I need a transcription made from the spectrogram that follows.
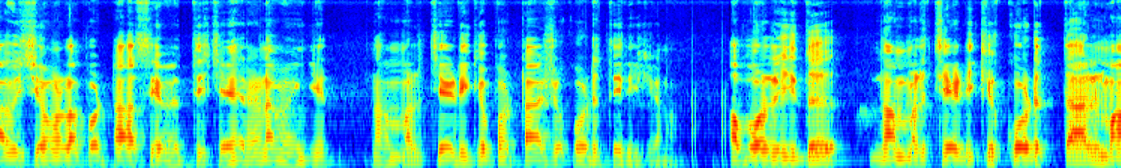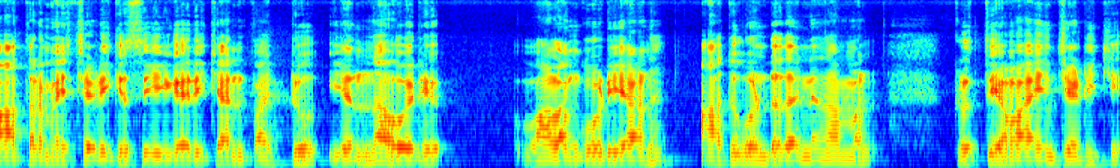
ആവശ്യമുള്ള പൊട്ടാസ്യം എത്തിച്ചേരണമെങ്കിൽ നമ്മൾ ചെടിക്ക് പൊട്ടാഷ് കൊടുത്തിരിക്കണം. അപ്പോൾ ഇത് നമ്മൾ ചെടിക്ക് കൊടുത്താൽ മാത്രമേ ചെടിക്ക് സ്വീകരിക്കാൻ പറ്റൂ എന്ന ഒരു വളം കൂടിയാണ്. അതുകൊണ്ട് തന്നെ നമ്മൾ കൃത്യമായും ചെടിക്ക്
